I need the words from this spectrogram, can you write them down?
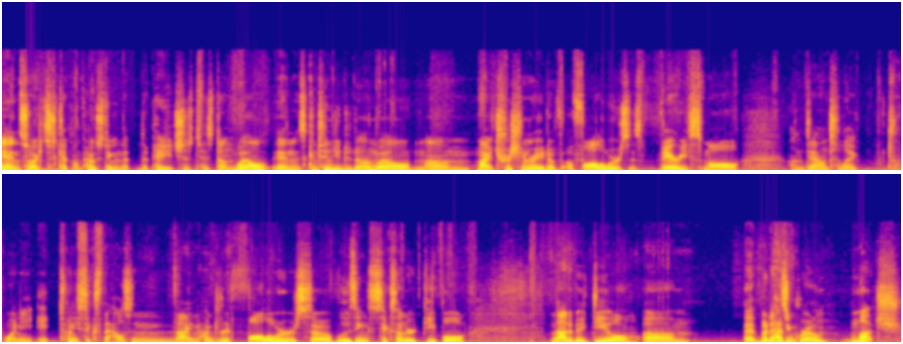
And so I just kept on posting, and the, the page has, has done well and has continued to done well. Um, my attrition rate of, of followers is very small. I'm down to like 26,900 followers. So losing 600 people, not a big deal. Um, but it hasn't grown much.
